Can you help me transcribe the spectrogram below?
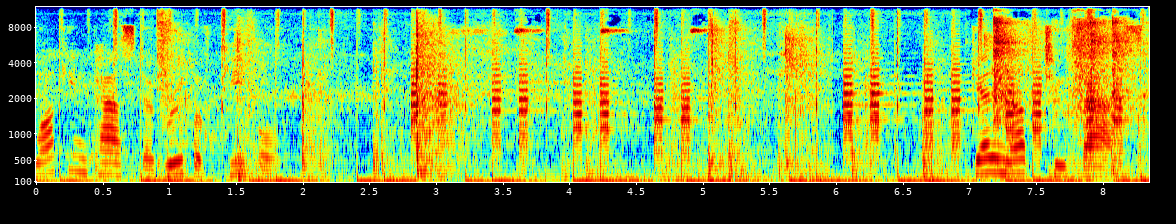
Walking past a group of people. Getting up too fast.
